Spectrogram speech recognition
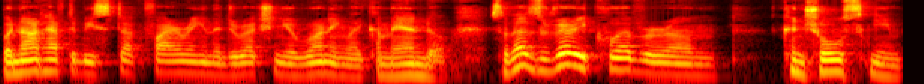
but not have to be stuck firing in the direction you're running like commando. So that's a very clever um, control scheme.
